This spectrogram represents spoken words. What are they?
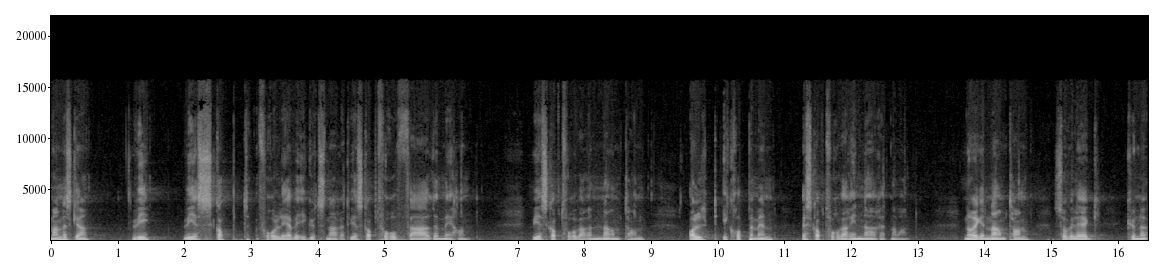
Mennesket, vi, vi er skapt for å leve i Guds nærhet. Vi er skapt for å være med Han. Vi er skapt for å være nærmt Han. Alt i kroppen min er skapt for å være i nærheten av Han. Når jeg er nærmt Han, så vil, kunne,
